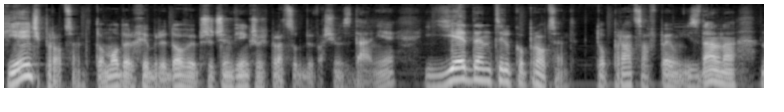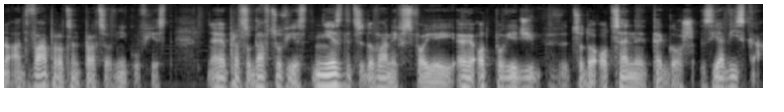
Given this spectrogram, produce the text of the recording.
5% to model hybrydowy, przy czym większość pracy odbywa się zdalnie, 1 tylko procent to praca w pełni zdalna, no a 2% pracowników jest, e, pracodawców jest niezdecydowanych w swojej e, odpowiedzi co do oceny tegoż zjawiska.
